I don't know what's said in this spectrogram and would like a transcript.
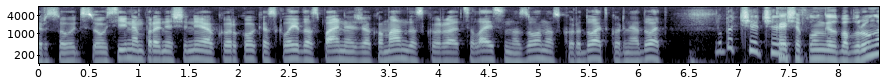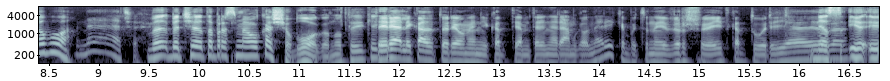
Ir su su ausinėm pranešinėjo, kur kokios klaidos panežė komandas, kur atsilaisvino zonos, kur duot, kur neduot. Nu, bet čia, čia... Kai čia plungas babrunga buvo? Ne, čia. Bet, bet čia, ta prasme, o kas čia blogo? Nu, tai, kiek... Tai realiai ką turėjau menį, kad tiem treneriam gal nereikia būtinai viršų eiti, kad turi jie. Nes į- į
